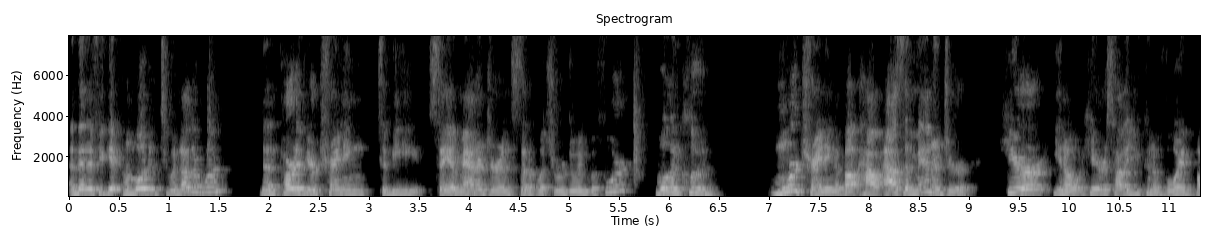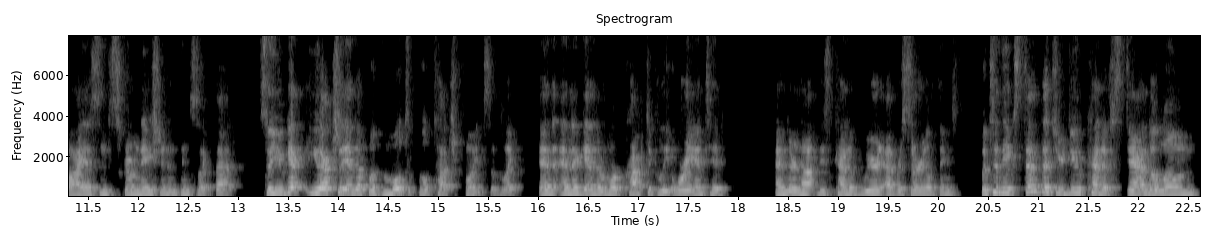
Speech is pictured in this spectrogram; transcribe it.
And then if you get promoted to another one, then part of your training to be, say, a manager instead of what you were doing before will include more training about how, as a manager, here, you know, here's how you can avoid bias and discrimination and things like that. So you get, you actually end up with multiple touch points of like, and, and again, they're more practically oriented and they're not these kind of weird adversarial things. But to the extent that you do kind of standalone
